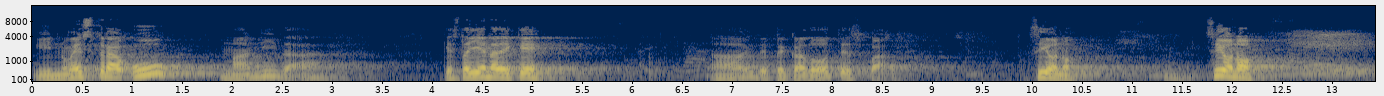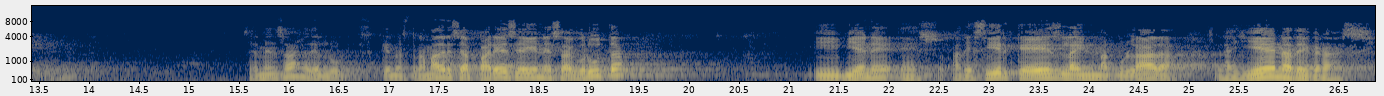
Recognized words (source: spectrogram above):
y nuestra humanidad, que está llena de qué? Ay, de pecadotes, Padre. ¿Sí o no? ¿Sí o no? Es el mensaje de Lourdes, que nuestra madre se aparece ahí en esa gruta y viene eso, a decir que es la Inmaculada, la llena de gracia.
